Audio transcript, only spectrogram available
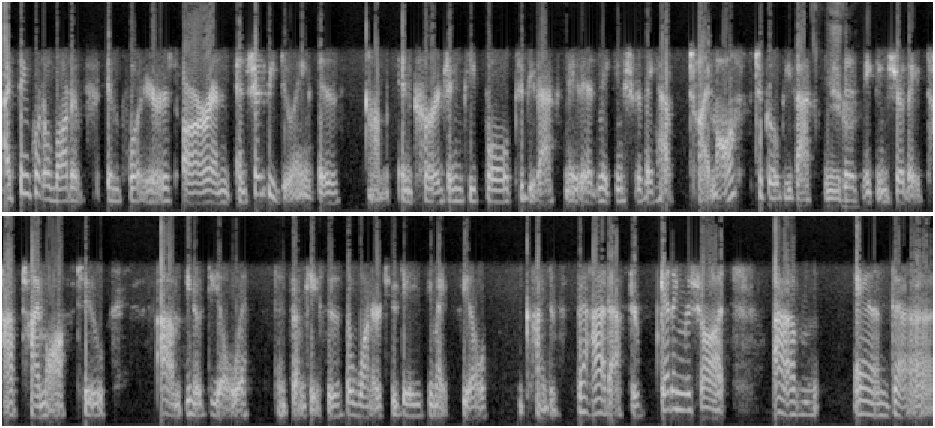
I think what a lot of employers are and, and should be doing is um, encouraging people to be vaccinated, making sure they have time off to go be vaccinated, sure. making sure they have time off to, um, you know, deal with, in some cases, the one or two days you might feel kind of bad after getting the shot. Um, and, uh,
